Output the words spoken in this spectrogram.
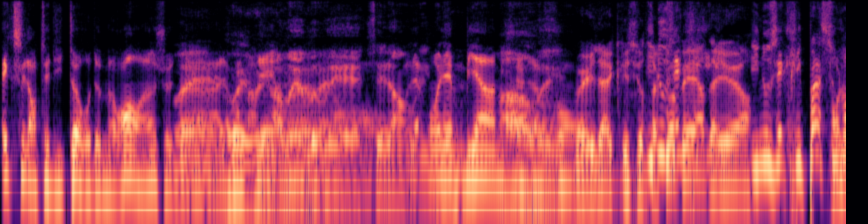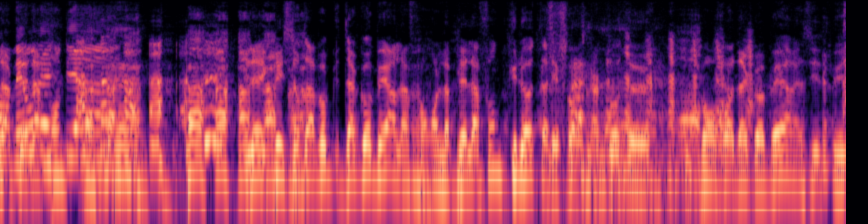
excellent éditeur au demeurant. Hein, je tiens Ouais. à le Ah oui, rappeler. oui. Ah ouais, ouais, ouais, excellent. Oui. On l'aime bien, Michel Ah ouais. Lafon. Ouais, il a écrit sur nous écrit- d'ailleurs. Il nous écrit pas souvent, mais l'appelait on la l'aime bien. Il a écrit sur Dago- Dagobert, la fond- on l'appelait la fonte culotte à l'époque, à cause de, du bon roi Dagobert, et ainsi de suite.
